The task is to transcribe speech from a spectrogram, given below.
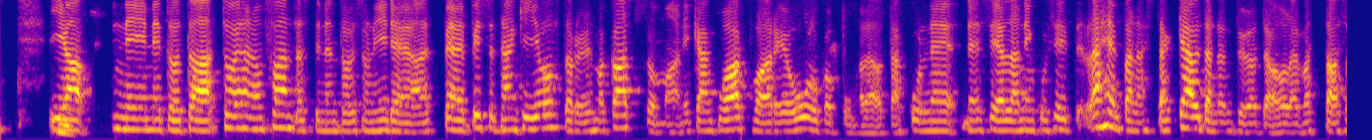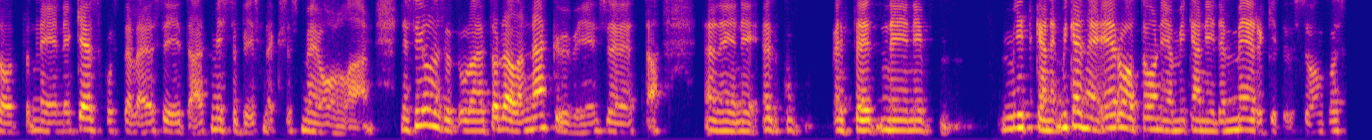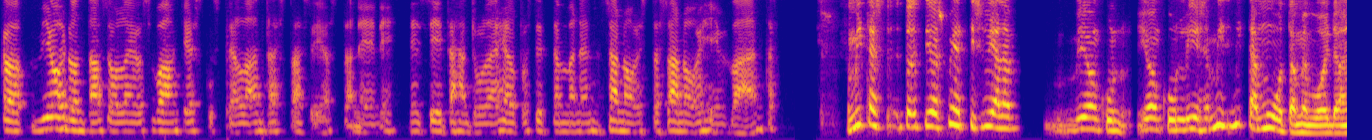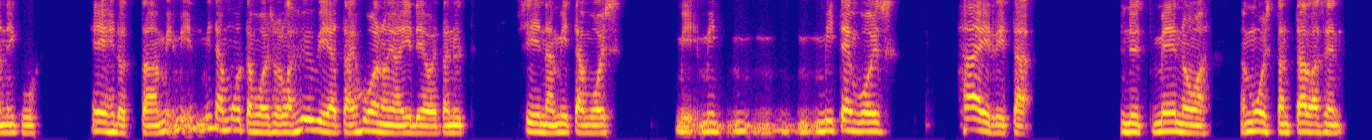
Ja mm. niin, niin tota, toihan on fantastinen toi sun idea, että pistetäänkin johtoryhmä katsomaan ikään kuin akvaario ulkopuolelta, kun ne, ne siellä niin kuin siitä lähempänä sitä käytännön työtä olevat tasot, niin ne keskustelee siitä, että missä bisneksessä me ollaan. Ja silloin se tulee todella näkyviin se, että, niin, niin, että, että niin, niin, mitkä ne, mikä ne erot on ja mikä niiden merkitys on, koska johdon tasolla, jos vaan keskustellaan tästä asiasta, niin, niin, niin siitähän tulee helposti tämmöinen sanoista sanoihin vääntö. No mitäs, jos miettisi vielä jonkun, jonkun liisa, mit, mitä muuta me voidaan niin kuin ehdottaa, mi, mitä muuta voisi olla hyviä tai huonoja ideoita nyt siinä, mitä voisi, mi, mi, miten voisi häiritä nyt menoa mä muistan tällaisen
